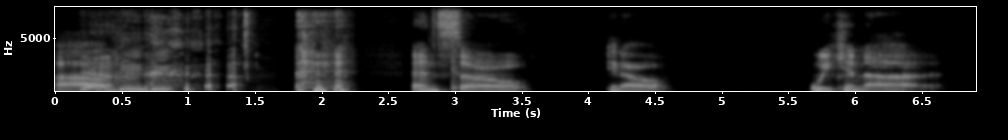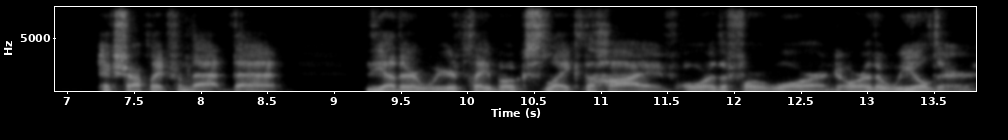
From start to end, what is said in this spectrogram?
um, Yeah. Mhm. and so you know we can uh extrapolate from that that the other weird playbooks like the hive or the forewarned or the wielder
